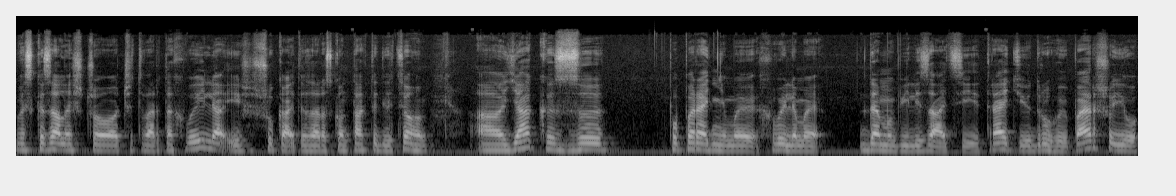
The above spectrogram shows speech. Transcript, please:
Ви сказали, що четверта хвиля, і шукайте зараз контакти для цього. А як з попередніми хвилями демобілізації, третьою, другою, першою,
